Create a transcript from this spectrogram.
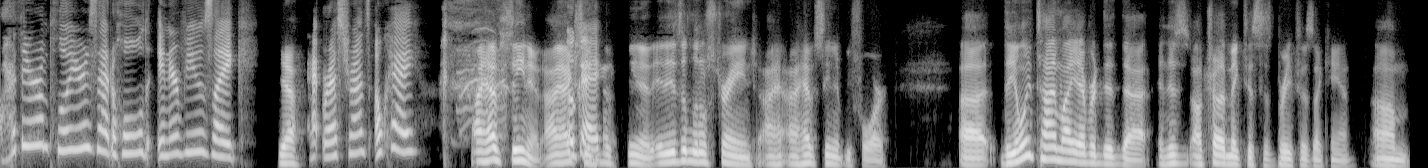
are there employers that hold interviews like yeah at restaurants? Okay, I have seen it. I actually okay. have seen it. It is a little strange. I, I have seen it before. Uh, the only time I ever did that, and this I'll try to make this as brief as I can. Um,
